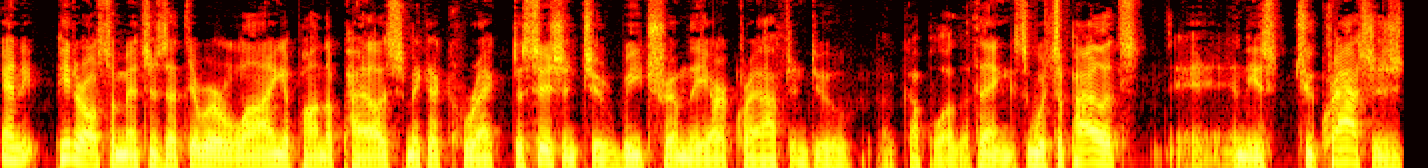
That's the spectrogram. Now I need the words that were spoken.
And Peter also mentions that they were relying upon the pilots to make a correct decision to retrim the aircraft and do a couple other things, which the pilots in these two crashes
